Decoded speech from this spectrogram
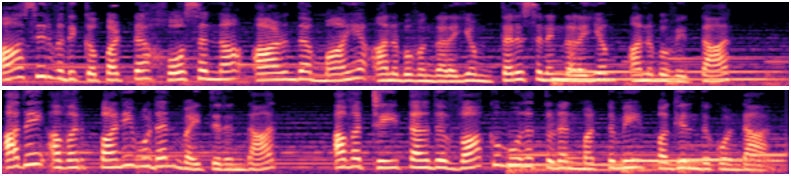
ஆசிர்வதிக்கப்பட்ட ஹோசன்னா ஆழ்ந்த மாய அனுபவங்களையும் தரிசனங்களையும் அனுபவித்தார். அதை அவர் பணிவுடன் வைத்திருந்தார். அவற்றை தனது வாக்குமூலத்துடன் மட்டுமே பகிர்ந்து கொண்டார்.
